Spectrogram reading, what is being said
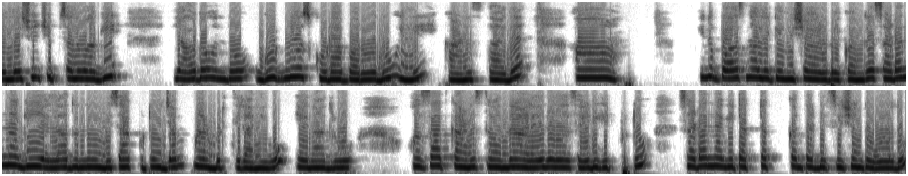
ರಿಲೇಶನ್ಶಿಪ್ ಸಲುವಾಗಿ ಯಾವುದೋ ಒಂದು ಗುಡ್ ನ್ಯೂಸ್ ಕೂಡ ಬರೋದು ಇಲ್ಲಿ ಕಾಣಿಸ್ತಾ ಇದೆ. ಆ ಇನ್ನು ಪರ್ಸ್ನಾಲಿಟಿ ವಿಷಯ ಹೇಳ್ಬೇಕು ಅಂದ್ರೆ ಸಡನ್ ಆಗಿ ಎಲ್ಲದನ್ನು ಬಿಸಾಕ್ಬಿಟ್ಟು ಜಂಪ್ ಮಾಡ್ಬಿಡ್ತೀರಾ ನೀವು? ಏನಾದ್ರೂ ಹೊಸಾದ್ ಕಾಣಿಸ್ತು ಅಂದ್ರೆ ಹಳೇದೆಲ್ಲ ಸೈಡಿಗೆ ಇಟ್ಬಿಟ್ಟು ಸಡನ್ ಆಗಿ ಟಕ್ ಟಕ್ ಅಂತ ಡಿಸಿಷನ್ ತಗೊಳ್ಳೋದು.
